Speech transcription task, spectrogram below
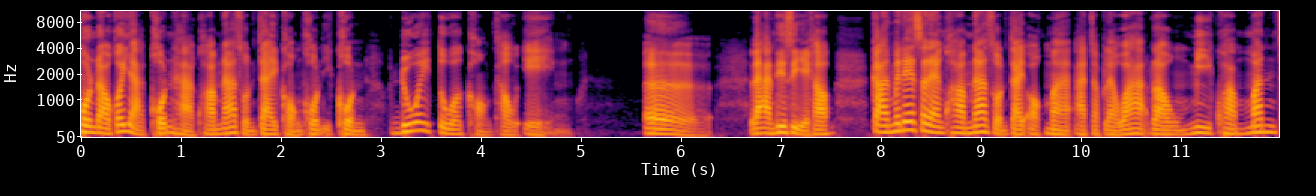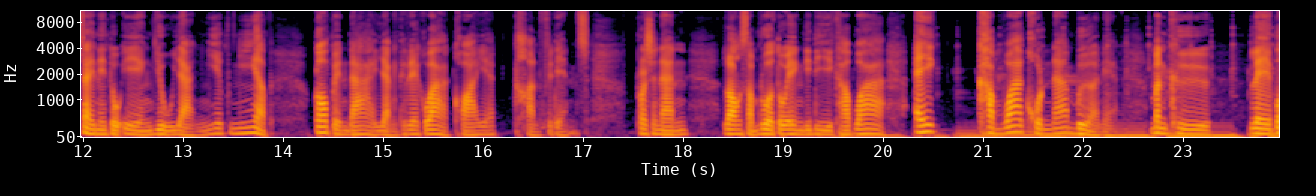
คนเราก็อยากค้นหาความน่าสนใจของคนอีกคนด้วยตัวของเขาเอง เออ และอันที่สี่ครับ การไม่ได้แสดงความน่าสนใจออกมา อาจจะแปลว่า เรามีความมั่นใจในตัวเองอยู่อย่างเงียบๆก็เป็นได้อย่างที่เรียกว่า quiet confidence เพราะฉะนั้น ลองสำรวจตัวเองดีๆครับว่าไอ้คำว่าคนน่าเบื่อเนี่ยมันคือเลเบ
